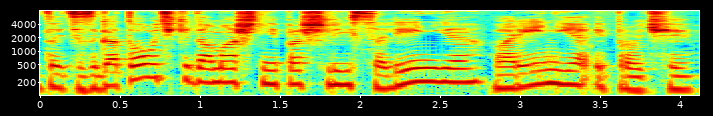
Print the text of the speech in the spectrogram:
Вот эти заготовочки домашние пошли, соленья, варенье и прочее.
